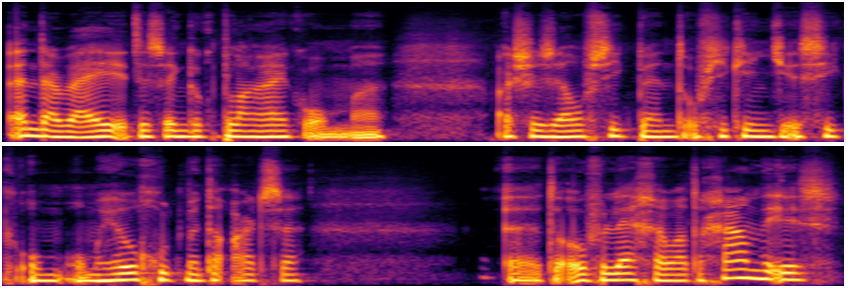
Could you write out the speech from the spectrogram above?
en daarbij, het is denk ik ook belangrijk om, als je zelf ziek bent of je kindje is ziek, om, om heel goed met de artsen te overleggen wat er gaande is,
